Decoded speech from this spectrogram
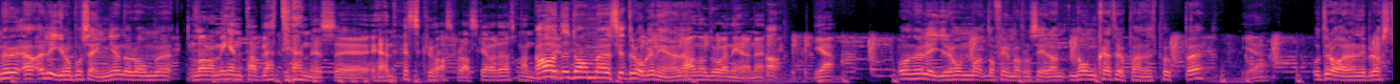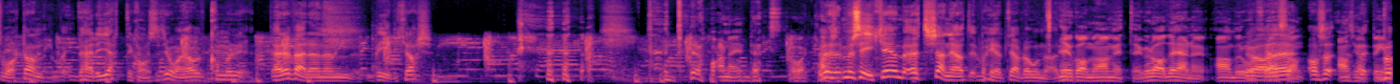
Nu ja, ligger de på sängen och de, eh, la de in tablett i hennes, eh, i hennes glasflaska. Var det som hände? ja, de, de ska droga ner henne. ja, de drog ner henne. Ja. Ja. Och nu ligger hon, de filmar från sidan, någon klättrar upp på hennes puppe ja. och drar henne i bröstvårtan. Det här är jättekonstigt Johan, jag kommer, det här är värre än en bilkrasch. Drar i bröstvårtan. Mus- Musiken eh, känner jag att det var helt jävla onödig. Nu kommer han vet du. Glader här nu. Han drog Ja, fräsan. så, Han ska hoppa in här.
